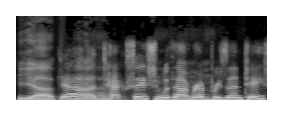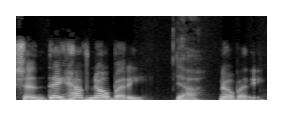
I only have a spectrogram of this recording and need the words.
yep. Yeah, yep. taxation mm-hmm. without representation. They have nobody. Yeah. Nobody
